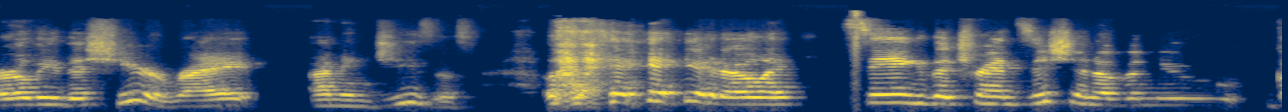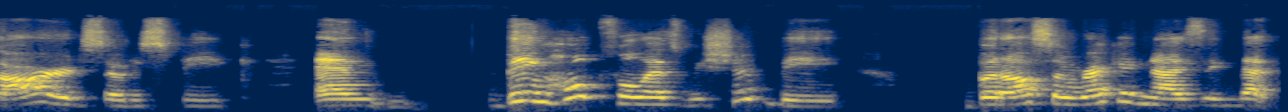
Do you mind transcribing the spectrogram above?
early this year right i mean jesus you know like seeing the transition of a new guard so to speak and being hopeful as we should be but also recognizing that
